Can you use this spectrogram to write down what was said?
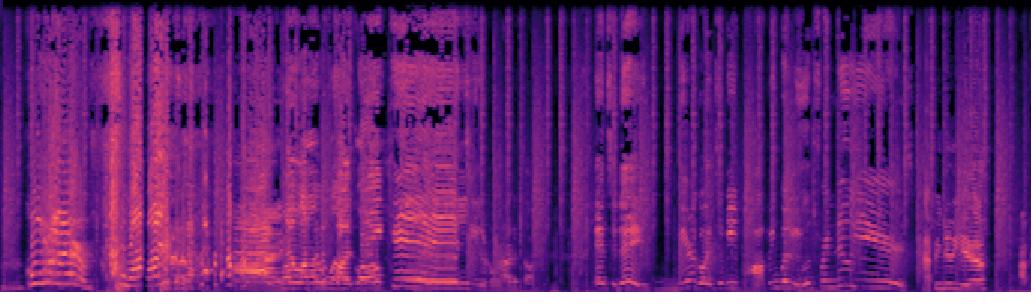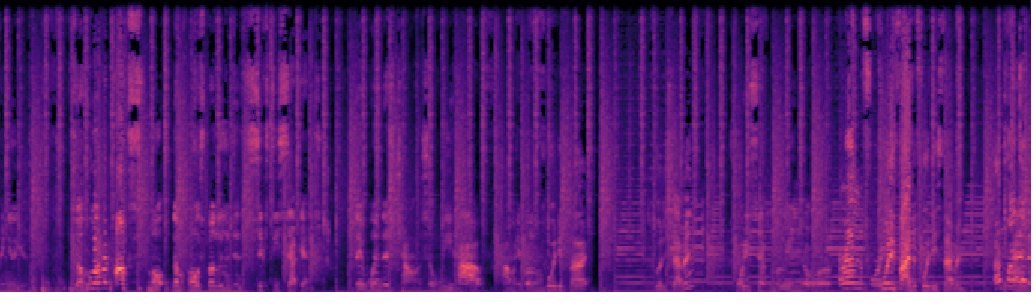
Hi. Welcome to Fun3Kids. You don't know how to talk. And today we are going to be popping balloons for New Year's. Happy New Year. Happy New Year. So whoever pops mo the most balloons in 60 seconds, they win this challenge. So we have how many balloons? 45, 47? 47 balloons or Around the 40. 45 to 47. I thought And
